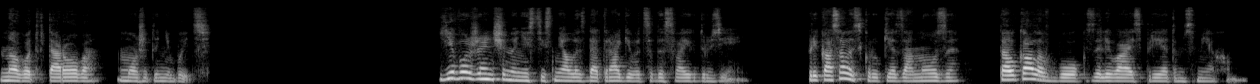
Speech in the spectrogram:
Но вот второго может и не быть. Его женщина не стеснялась дотрагиваться до своих друзей. Прикасалась к руке занозы, толкала в бок, заливаясь при этом смехом.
